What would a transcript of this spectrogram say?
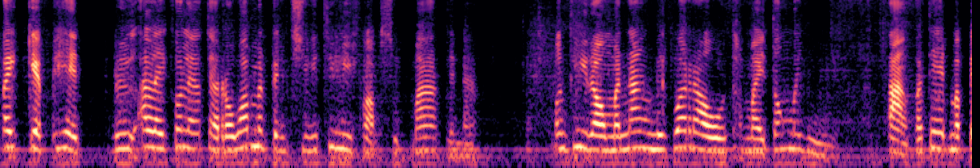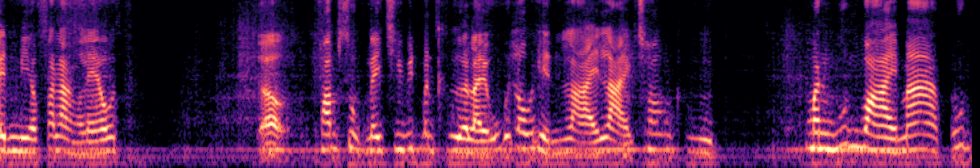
ไปเก็บเห็ดหรืออะไรก็แล้ว แต่เราว่ามันเป็นชีวิตที่มีความสุขมากเลยนะบางทีเรามานั่งนึกว่าเราทำไมต้องมาอยู่ต่างประเทศมาเป็นเมียฝรั่งแล้วเอ่อความสุขในชีวิตมันคืออะไรอุ๊ยเราเห็นหลายหลายช่องคือ มันวุ่นวายมากวุ่น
